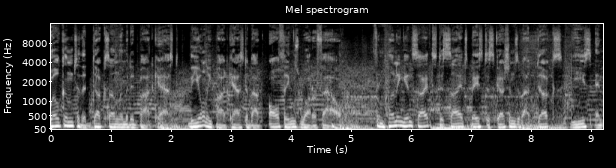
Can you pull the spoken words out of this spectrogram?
Welcome to the Ducks Unlimited podcast, the only podcast about all things waterfowl. From hunting insights to science based discussions about ducks, geese, and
